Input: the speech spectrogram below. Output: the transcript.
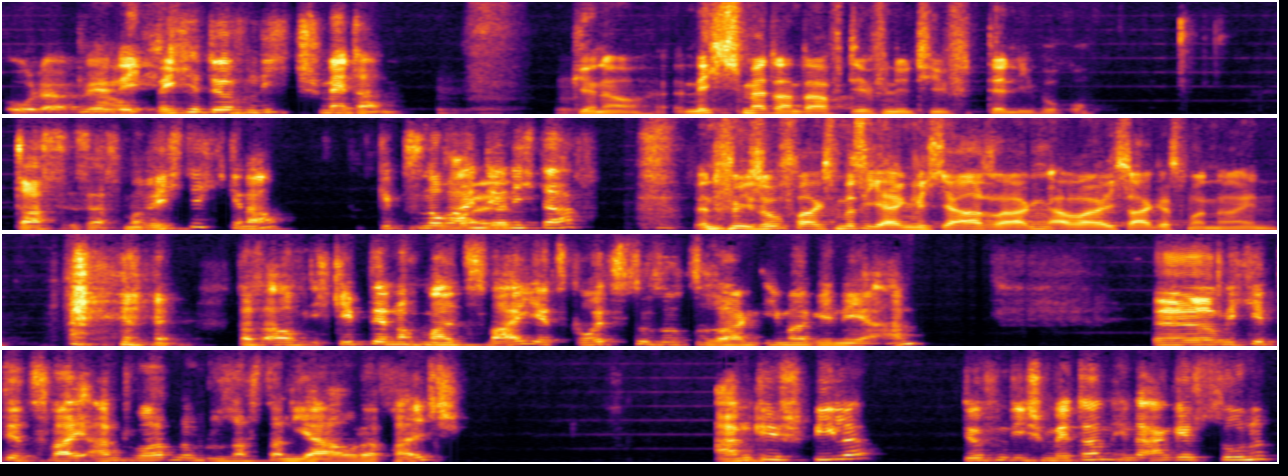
Oder wer genau. nicht. Welche dürfen nicht schmettern? Genau. Nicht schmettern darf definitiv der Libero. Das ist erstmal richtig, genau. Gibt es noch Wobei, einen, der nicht darf? Wenn du mich so fragst, muss ich eigentlich ja sagen, aber ich sage jetzt mal nein. Pass auf, ich gebe dir noch mal zwei. Jetzt kreuzt du sozusagen imaginär an. Ähm, ich gebe dir zwei Antworten und du sagst dann ja oder falsch. Angriffsspieler, dürfen die schmettern in der Angriffszone?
